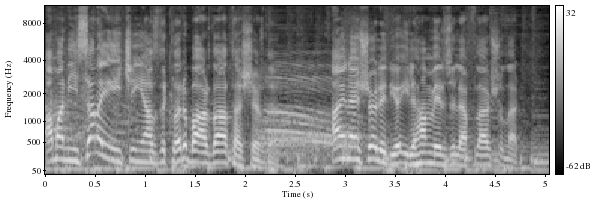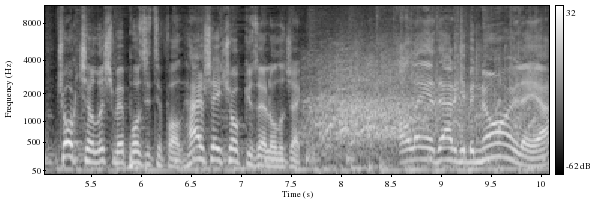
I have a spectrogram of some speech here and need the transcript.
Ama Nisan ayı için yazdıkları bardağa taşırdı. Aynen şöyle diyor ilham verici laflar şunlar. Çok çalış ve pozitif ol. Her şey çok güzel olacak. Alay eder gibi ne öyle ya?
